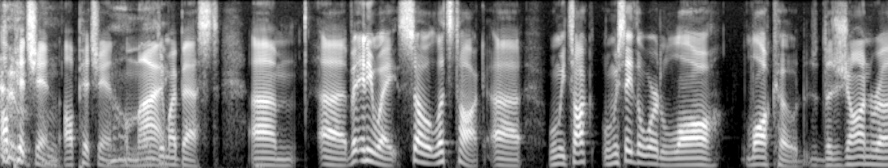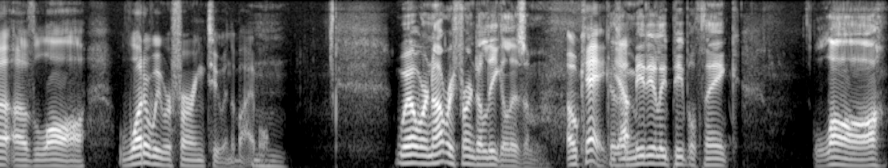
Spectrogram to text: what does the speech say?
I'll pitch in. I'll pitch in. Oh my. I'll do my best. Um, uh, but anyway, so let's talk. Uh, when we talk, when we say the word law, law code, the genre of law, what are we referring to in the Bible? Well, we're not referring to legalism Okay. because yep. immediately people think law,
